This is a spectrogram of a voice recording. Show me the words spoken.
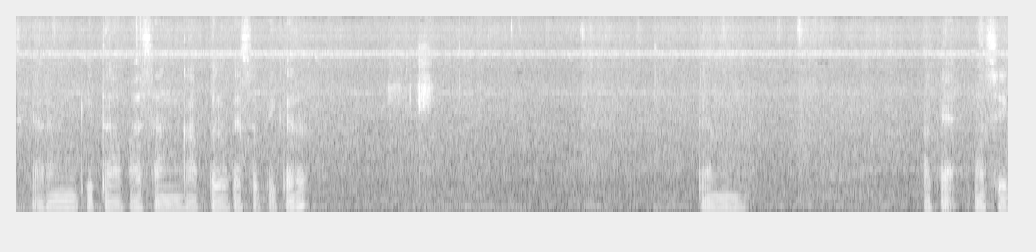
Sekarang kita pasang kabel ke speaker. Dan pakai musik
